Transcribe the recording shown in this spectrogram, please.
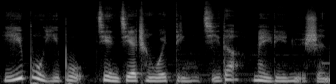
一步一步进阶成为顶级的魅力女神。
